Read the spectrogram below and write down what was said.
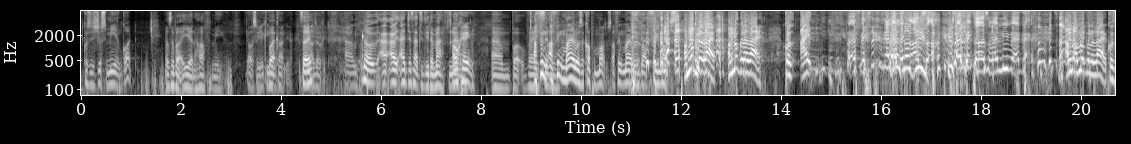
because it's just me and God. it was about a year and a half for me. Oh, so you're keeping But- count, yeah? sorry? No, I was joking. Um, No, I I, I just had to do the math. Now. okay. Um, but very I think similar. I think mine was a couple months. I think mine was about three months. I'm not gonna lie. I'm not gonna lie. Cause I perfect. so perfect answer. perfect answer. I leave it at that. I'm, I'm not gonna lie, because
